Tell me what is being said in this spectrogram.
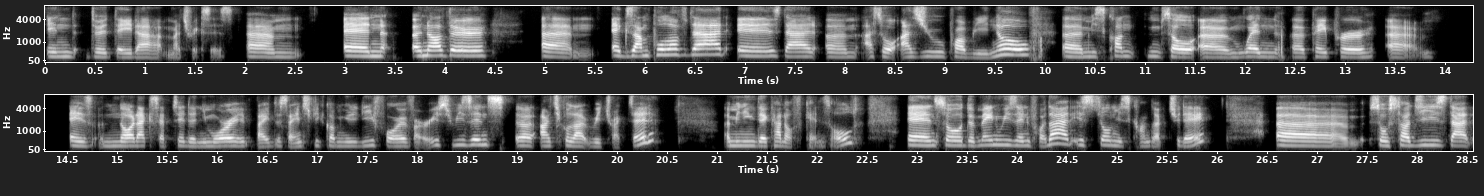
in the data matrices. Um, and another um, example of that is that um, so as you probably know uh, miscon so um, when a paper um, is not accepted anymore by the scientific community for various reasons uh, articles are retracted uh, meaning they're kind of cancelled and so the main reason for that is still misconduct today. Um, so studies that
